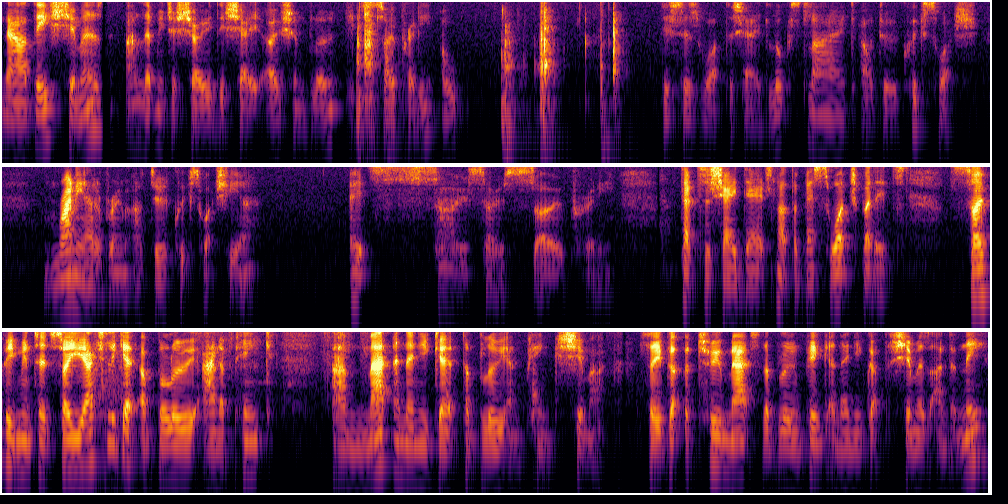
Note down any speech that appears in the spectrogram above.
Now these shimmers, uh, let me just show you the shade Ocean Blue. It's so pretty. Oh, This is what the shade looks like. I'll do a quick swatch. I'm running out of room. I'll do a quick swatch here. It's so, so, so pretty that's a shade there. It's not the best swatch, but it's so pigmented. So you actually get a blue and a pink um, matte, and then you get the blue and pink shimmer. So you've got the two mattes, the blue and pink, and then you've got the shimmers underneath.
